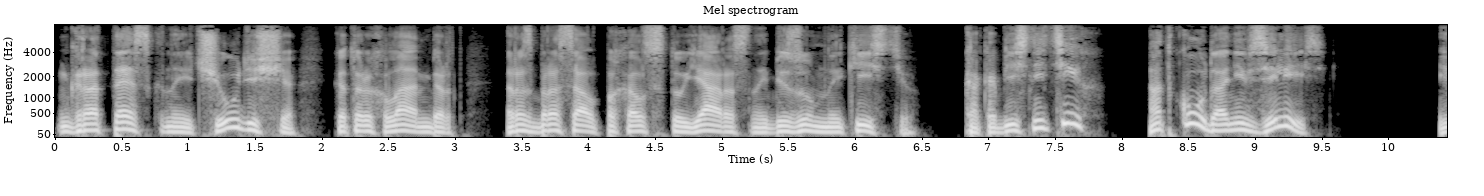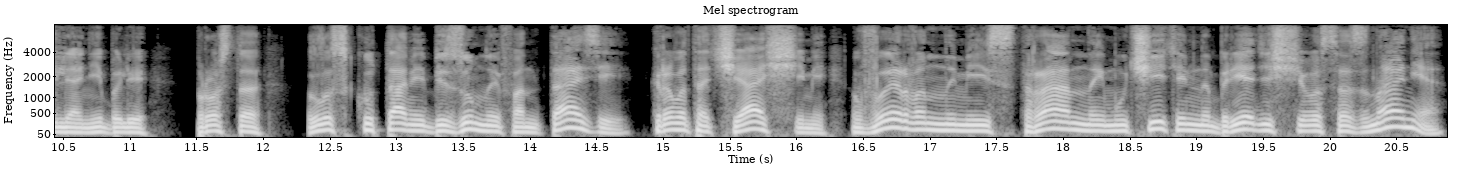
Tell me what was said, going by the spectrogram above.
гротескные чудища, которых Ламберт разбросал по холсту яростной безумной кистью, как объяснить их? Откуда они взялись? Или они были просто лоскутами безумной фантазии, кровоточащими, вырванными из странной, мучительно бредящего сознания?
